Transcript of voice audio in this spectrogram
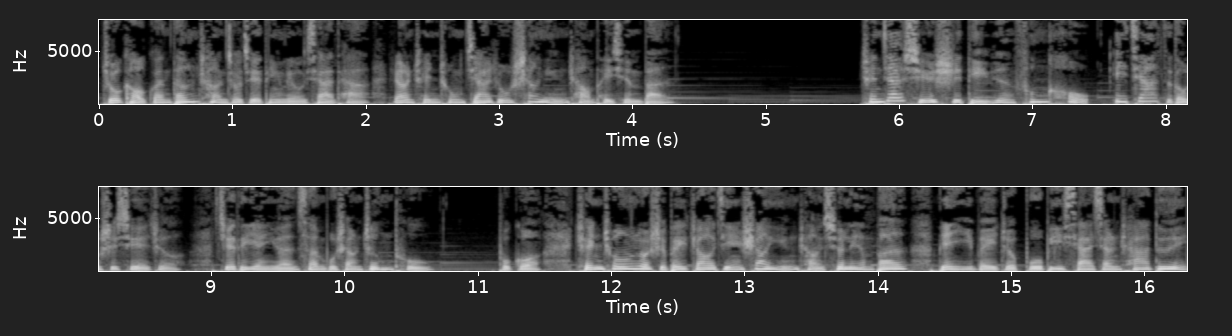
主考官当场就决定留下她，让陈冲加入上影厂培训班。陈家学识底蕴丰厚，一家子都是学者，觉得演员算不上正途。不过，陈冲若是被招进上影厂训练班，便意味着不必下乡插队，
